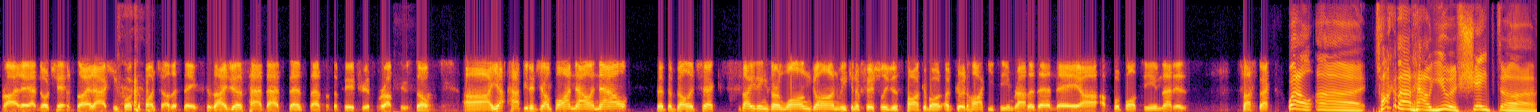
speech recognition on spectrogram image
Friday I had no chance. So I had actually booked a bunch of other things because I just had that sense that's what the Patriots were up to. So, uh, yeah, happy to jump on now. And now that the Belichick sightings are long gone, we can officially just talk about a good hockey team rather than a uh, a football team that is suspect. Well, uh, talk about how you have shaped uh,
